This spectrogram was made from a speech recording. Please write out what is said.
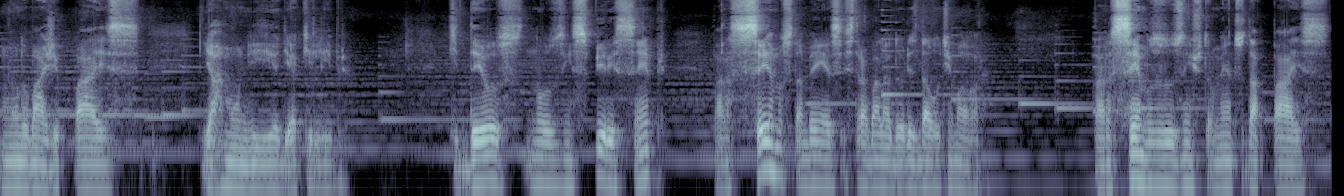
um mundo mais de paz, de harmonia, de equilíbrio. Que Deus nos inspire sempre para sermos também esses trabalhadores da última hora, para sermos os instrumentos da paz,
